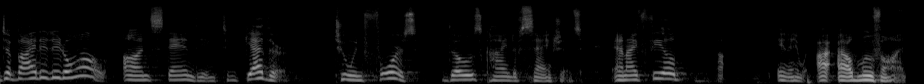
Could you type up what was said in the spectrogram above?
divided at all on standing together to enforce those kind of sanctions. And I feel, uh, anyway, I'll move on.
